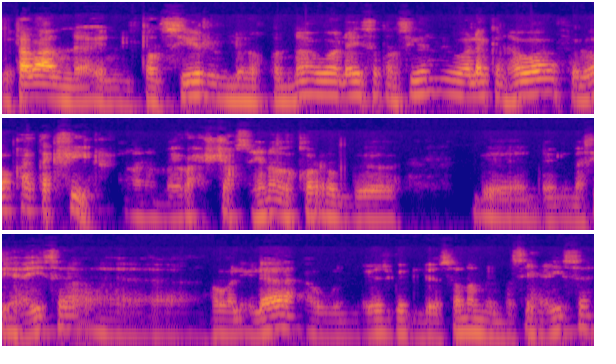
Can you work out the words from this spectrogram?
وطبعا التنصير اللي قلناه هو ليس تنصير ولكن هو في الواقع تكفير يعني لما يروح الشخص هنا ويقرب بالمسيح عيسى آه، هو الإله أو يسجد لصنم المسيح عيسى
